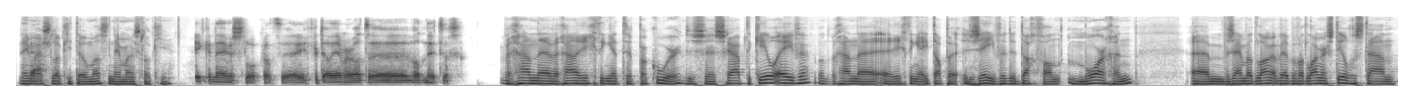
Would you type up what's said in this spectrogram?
neem maar een slokje, Thomas. Neem maar een slokje. Ik neem een slok, want vertel jij maar wat, wat nuttigs. We gaan, uh, we gaan richting het uh, parcours. Dus uh, schraap de keel even. Want we gaan richting etappe 7, de dag van morgen. Um, we, zijn wat langer, we hebben wat langer stilgestaan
